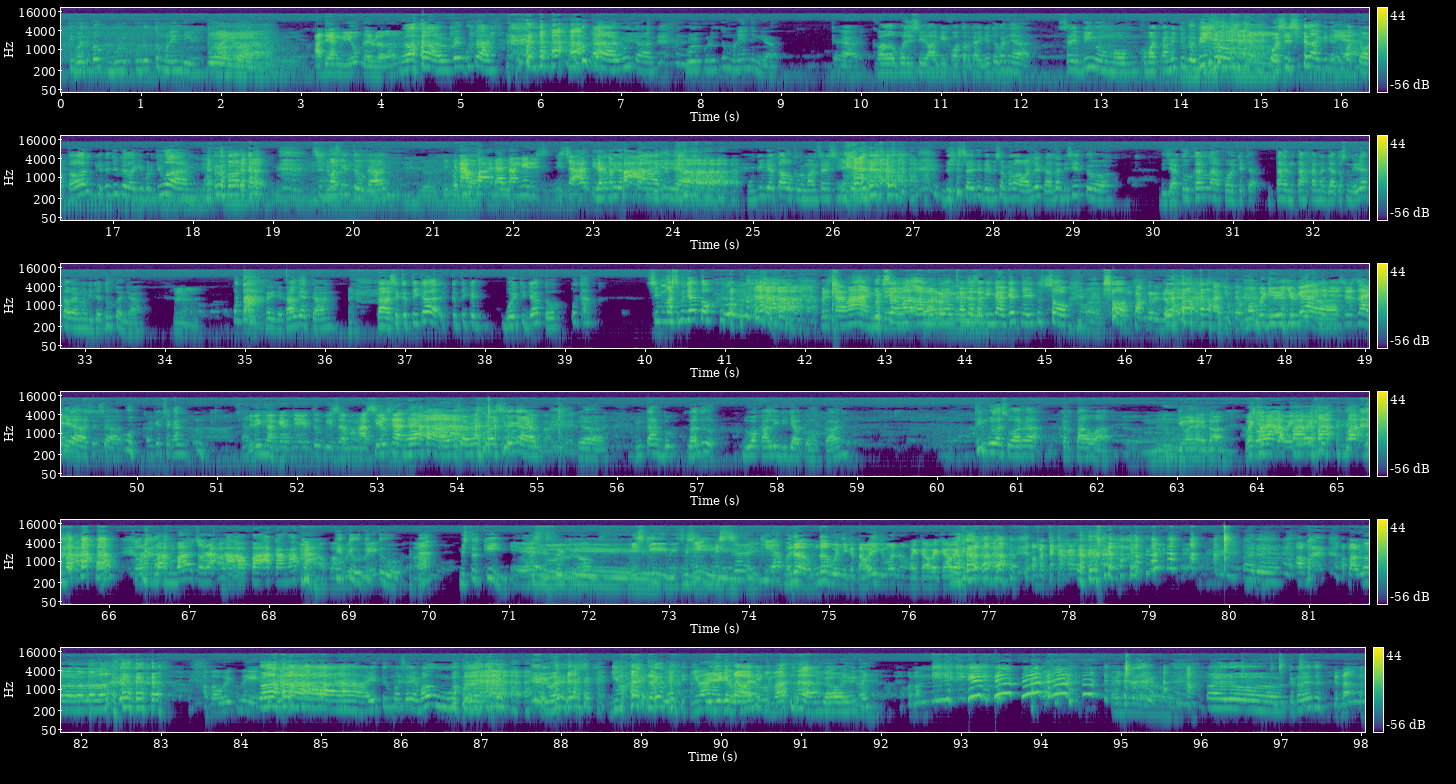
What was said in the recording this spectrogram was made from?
tiba-tiba bulu kuduk tuh merinding. Wah. Ada yang niup dari belakang. Wah, bukan. bukan, bukan. Bulu kuduk tuh merinding ya. Kayak kalau posisi lagi kotor kayak gitu kan ya saya bingung mau komat kami juga bingung posisi lagi di tempat Iya. kotor kita juga lagi berjuang mengeluarkan si emas itu kan Tiba-tiba. kenapa datangnya di, di saat tidak Yang tepat, gitu iya. Mungkin dia tahu kelemahan saya sih. Jadi saya tidak bisa melawannya karena di situ dijatuhkanlah pohon kecap entah entah karena jatuh sendiri atau emang dijatuhkan ya. Hmm. Petak kayaknya kaget kan. Nah, seketika ketika boy itu jatuh, petak. Si Mas menjatuh. Bersamaan gitu bersamaan Bareng udah, karena gitu. saking kagetnya itu shock shock kompak dari dalam. Ya gitu. Mau berdiri juga Iya. jadi susah gitu. Iya susah. Uh kaget saya kan. Uh, Jadi nih? kakeknya itu bisa menghasilkan. ya bisa menghasilkan. Ya entah lalu dua kali dijatuhkan timbullah suara tertawa Hmm. gimana ketawa suara wek, wek, apa wek. mbak mbak mbak suara mbak mbak Atau- apa akang akang Apa, titu titu Hah? Mr. Key Yes. Mr. Key Oh, Miski, Miski. Miski. Mi- Mr. Ki apa enggak enggak bunyi ketawanya gimana wk wk wk apa cekak aduh apa apa lo lo lo lo lo Apa wik wik? wah itu mas saya mau gimana gimana bunyi Gimana bunyi tuh? ketawanya gimana itu. Gimana? Apa? Aduh. Aduh ketawanya tuh. Ketawa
